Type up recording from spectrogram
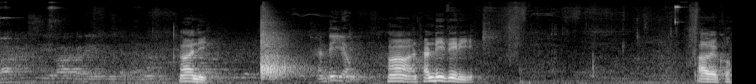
ਬਾਕੀ ਸੇਵਾ ਕਰੇ ਵੀ ਸੱਜਣਾ ਹਾਂਜੀ ਠੰਡੀ ਆਉਂ ਹਾਂ ਠੰਡੀ ਧੀਰੀ ਆ ਵੇਖੋ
